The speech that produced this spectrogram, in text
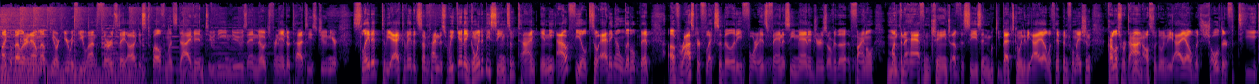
Michael Beller and Al Melchior are here with you on Thursday, August 12th, and let's dive into the news and notes. Fernando Tatis Jr. slated to be activated sometime this weekend and going to be seeing some time in the outfield, so adding a little bit of roster flexibility for his fantasy managers over the final month and a half and change of the season. Mookie Betts going to the IL with hip inflammation. Carlos Rodon also going to the IL with shoulder fatigue.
